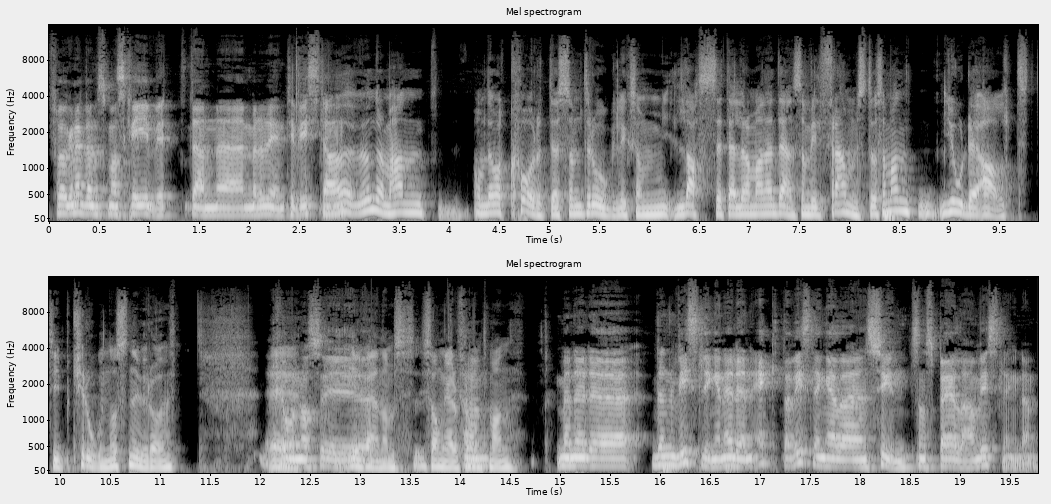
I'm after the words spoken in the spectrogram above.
Frågan är vem som har skrivit den uh, melodin till visslingen. Jag undrar om han... Om det var Cortes som drog liksom lasset eller om han är den som vill framstå som han gjorde allt. Typ Kronos nu då. Eh, Kronos i- i Venoms sångare frontman. Men är det, den visslingen, är det en äkta vissling eller en synt som spelar en vissling? Den? Äh,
